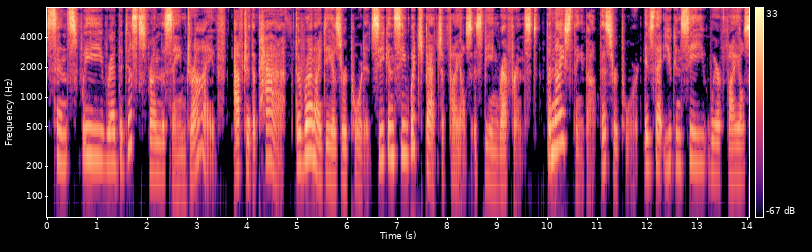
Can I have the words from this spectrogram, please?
since we read the disks from the same drive. After the path, the run ID is reported so you can see which batch of files is being referenced. The nice thing about this report is that you can see where files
